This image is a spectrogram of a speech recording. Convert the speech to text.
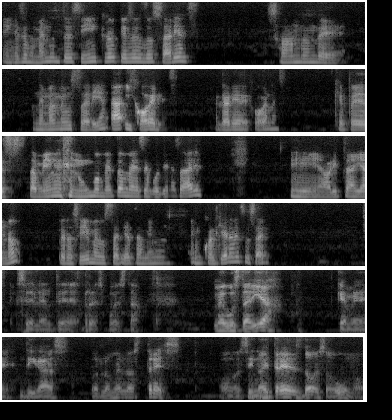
En ese momento, entonces sí, creo que esas dos áreas son donde, donde más me gustaría. Ah, y jóvenes, el área de jóvenes que pues también en un momento me desenvolví en esa área y ahorita ya no, pero sí me gustaría también en cualquiera de esas áreas. Excelente respuesta. Me gustaría que me digas por lo menos tres, o si no hay tres, dos o uno.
